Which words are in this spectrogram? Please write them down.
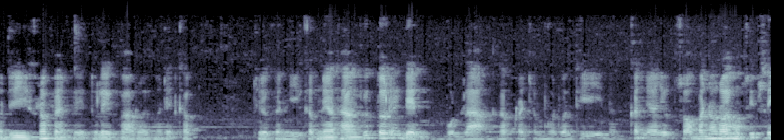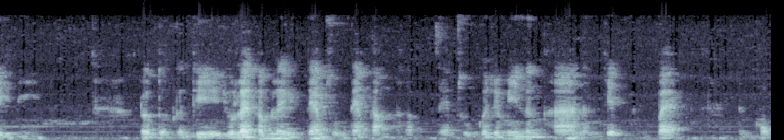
วัสดีครับแฟนเพจตัวเลขพารวยมาเด็ดครับ เจอกันอีกกับแนวทางชุดตัวเลขเด่นบนล่างนะครับประจำงวดวันที่ 1 กันยายน 2564 นี้ เริ่มต้นกันที่ชุดแรกครับเลขแต้มสูงแต้มต่ำนะครับ แต้มสูงก็จะมี 1 5 1 7 8 1 6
